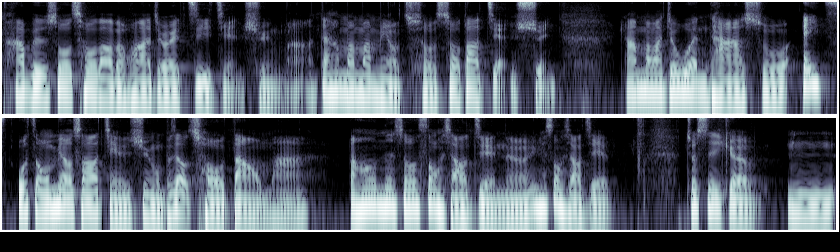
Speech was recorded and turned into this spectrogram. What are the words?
她不是说抽到的话就会寄简讯嘛？但她妈妈没有抽收到简讯。然后妈妈就问他说：“哎，我怎么没有收到简讯？我不是有抽到吗？”然后那时候宋小姐呢，因为宋小姐就是一个嗯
